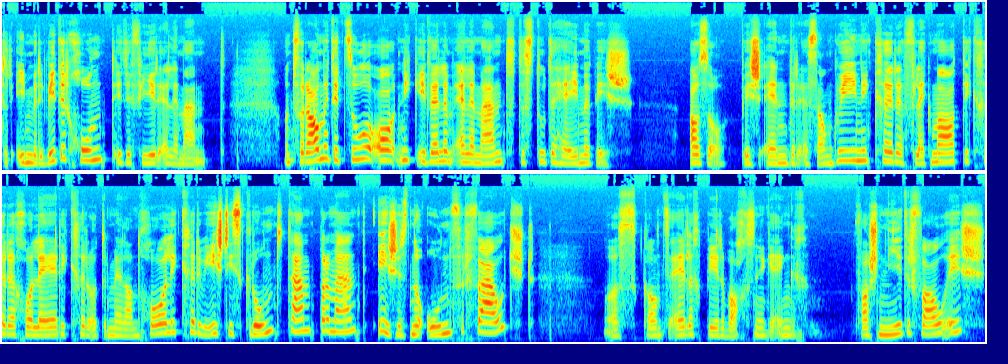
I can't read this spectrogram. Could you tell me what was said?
er immer wieder kommt in den vier Elementen. Und vor allem mit der Zuordnung, in welchem Element dass du daheim bist. Also, bist du eher ein Sanguiniker, ein Phlegmatiker, ein Choleriker oder Melancholiker? Wie ist dein Grundtemperament? Ist es noch unverfälscht? Was ganz ehrlich bei Erwachsenen eigentlich fast nie der Fall ist.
